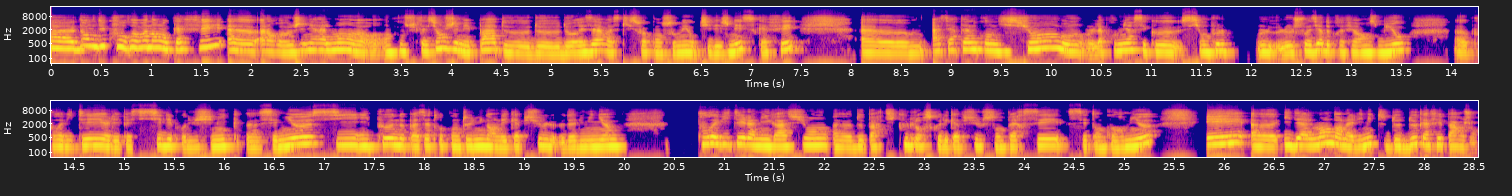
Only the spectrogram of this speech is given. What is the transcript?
Euh, donc du coup, revenons au café. Euh, alors généralement en consultation, je pas de, de, réserve à ce qu'il soit consommé au petit déjeuner, ce café. à certaines conditions, bon, la première c'est que si on peut le choisir de préférence bio euh, pour éviter les pesticides, les produits chimiques, euh, c'est mieux. S'il peut ne pas être contenu dans les capsules d'aluminium pour éviter la migration euh, de particules lorsque les capsules sont percées, c'est encore mieux. Et idéalement dans la limite de deux cafés par jour.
